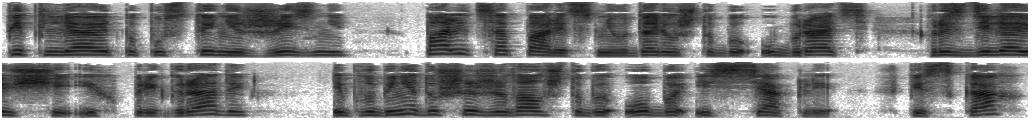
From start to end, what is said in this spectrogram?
петляют по пустыне жизни, палец о палец не ударил, чтобы убрать разделяющие их преграды, и в глубине души желал, чтобы оба иссякли в песках,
